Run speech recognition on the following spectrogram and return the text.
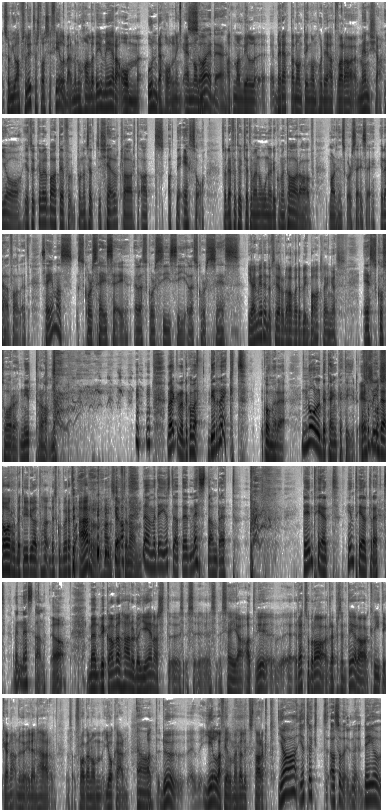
som ju absolut förstås är filmer, men nu handlar det ju mera om underhållning än Så om att man vill eh, berätta någonting om hur det är att vara människa. Ja, jag tycker väl bara att det är på något sätt självklart att, att det är så. Så därför tyckte jag att det var en onödig kommentar av Martin Scorsese i det här fallet. Säger man Scorsese, eller Scorsese, eller Scorsese? Jag är mer intresserad av vad det blir baklänges. Escosor nitram. Märker du? Det kommer direkt, kommer det. Noll betänketid. Och så blir det... Escosor betyder ju att det skulle börja på R, hans Ja, efternamn. Nej, men det är just det att det är nästan rätt. det är inte helt, inte helt rätt, men nästan. Ja, men vi kan väl här nu då genast eh, säga att vi eh, rätt så bra representerar kritikerna nu i den här frågan om Jokern. Ja. Att du gillar filmen väldigt starkt. Ja, jag tyckte, alltså det är ju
